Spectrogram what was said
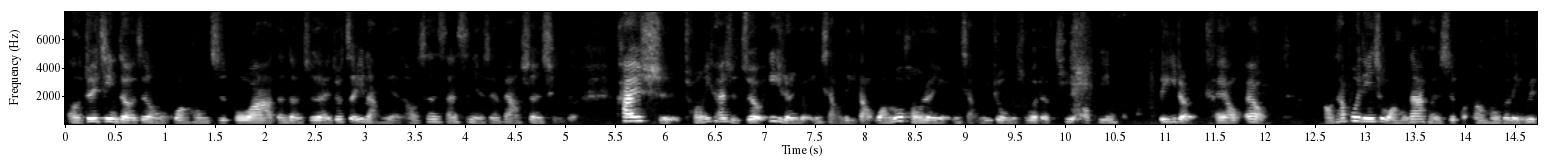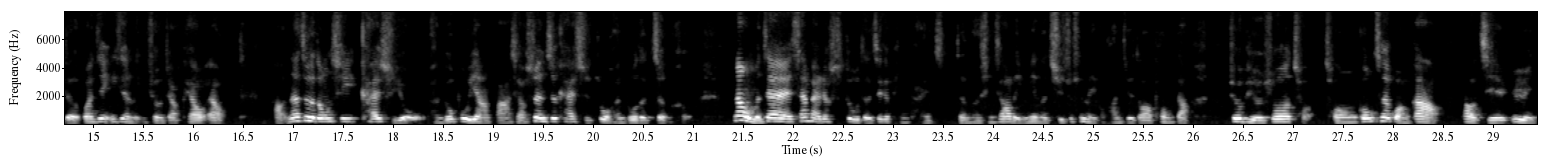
呃，最近的这种网红直播啊，等等之类，就这一两年哦，甚至三四年时间非常盛行的。开始从一开始只有艺人有影响力，到网络红人有影响力，就我们所谓的 Key Opinion Leader KOL。好，他不一定是网红，大家可能是呃某个领域的关键意见领袖，叫 KOL。好，那这个东西开始有很多不一样的发酵，甚至开始做很多的整合。那我们在三百六十度的这个品牌整合行销里面呢，其实就是每个环节都要碰到。就比如说从从公车广告到捷运。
